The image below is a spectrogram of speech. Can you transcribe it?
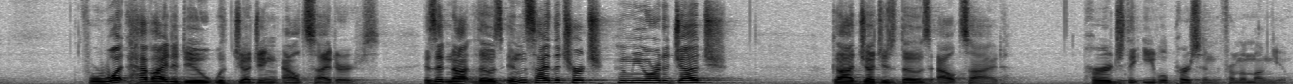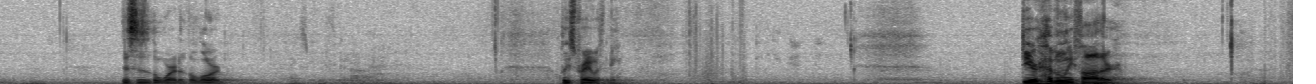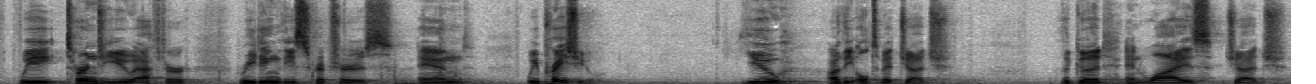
For what have I to do with judging outsiders? Is it not those inside the church whom you are to judge? God judges those outside. Purge the evil person from among you. This is the word of the Lord. Please pray with me. Dear Heavenly Father, we turn to you after reading these scriptures and we praise you. You are the ultimate judge, the good and wise judge.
